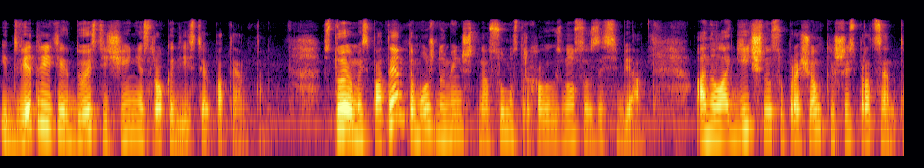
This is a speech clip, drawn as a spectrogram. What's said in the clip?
и две трети до истечения срока действия патента. Стоимость патента можно уменьшить на сумму страховых взносов за себя. Аналогично с упрощенкой 6%,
